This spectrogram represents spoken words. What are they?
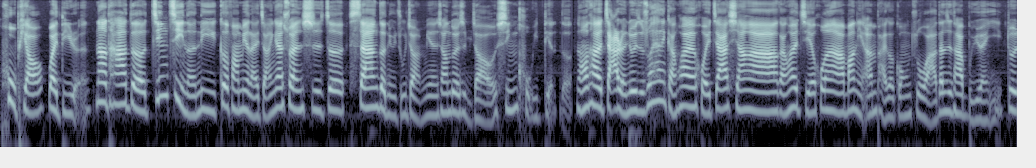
沪漂外地人，那她的经济能力各方面来讲，应该算是这三个女主角里面相对是比较辛苦一点的。然后她的家人就一直说：“哎，你赶快回家乡啊，赶快结婚啊，帮你安排个工作啊。”但是她不愿意，就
